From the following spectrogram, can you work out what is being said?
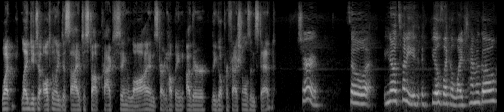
what led you to ultimately decide to stop practicing law and start helping other legal professionals instead? Sure. So, you know, it's funny, it feels like a lifetime ago,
